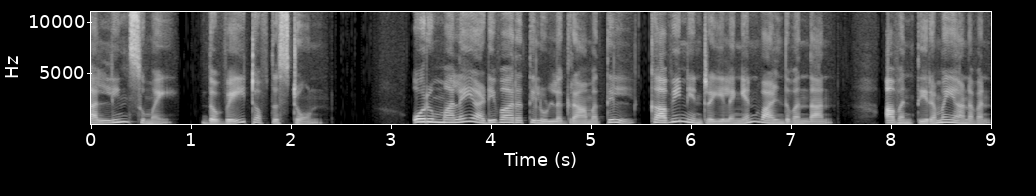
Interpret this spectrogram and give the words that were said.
கல்லின் சுமை the weight of the stone ஒரு மலை அடிவாரத்தில் உள்ள கிராமத்தில் கவின் என்ற இளைஞன் வாழ்ந்து வந்தான். அவன் திறமையானவன்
